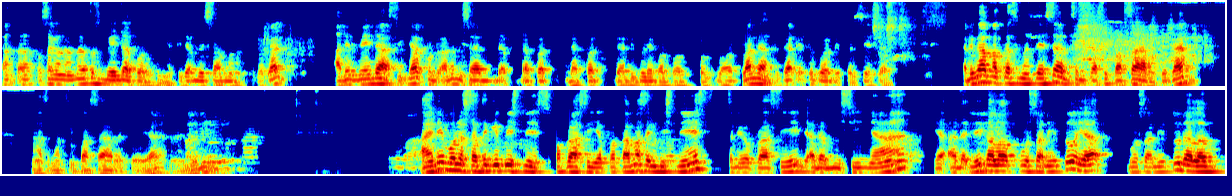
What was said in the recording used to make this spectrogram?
Antara pasangan Anda terus beda produknya, tidak bisa sama, ya kan? Ada beda sehingga produk Anda bisa dapat dapat dan dibeli oleh pelanggan, kan? Itu produk differentiation. Ada juga market segmentation, segmentasi pasar, itu kan? Nah, segmentasi pasar itu ya. Nah, jadi Nah, ini boleh strategi bisnis operasi ya. Pertama strategi bisnis, strategi operasi ada misinya ya ada. Jadi kalau perusahaan itu ya perusahaan itu dalam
